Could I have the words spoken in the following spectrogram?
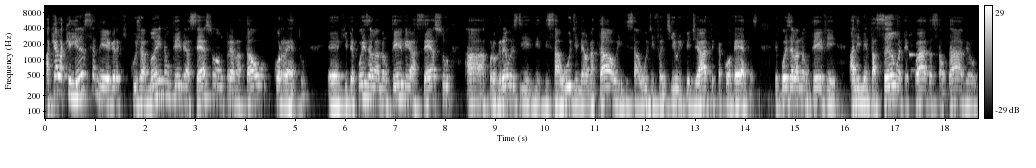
Aquela criança negra que, cuja mãe não teve acesso a um pré-natal correto, é, que depois ela não teve acesso a programas de, de, de, saúde neonatal e de saúde infantil e pediátrica corretas. Depois ela não teve alimentação adequada, saudável,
